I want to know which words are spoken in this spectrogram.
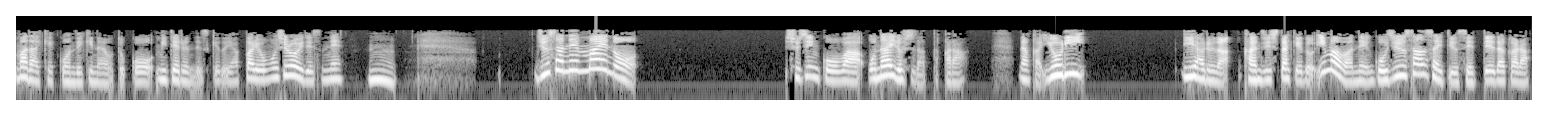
まだ結婚できない男を見てるんですけど、やっぱり面白いですね。うん。13年前の主人公は同い年だったから、なんかよりリアルな感じしたけど、今はね、53歳という設定だから、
